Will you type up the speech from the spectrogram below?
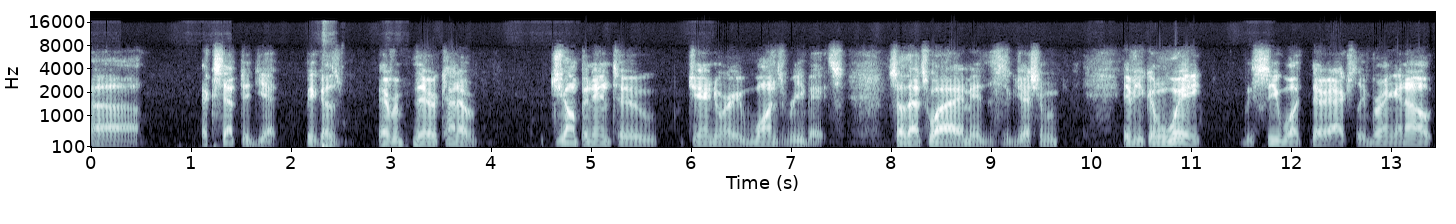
uh, accepted yet because every, they're kind of jumping into January 1's rebates. So that's why I made the suggestion. If you can wait, we see what they're actually bringing out,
